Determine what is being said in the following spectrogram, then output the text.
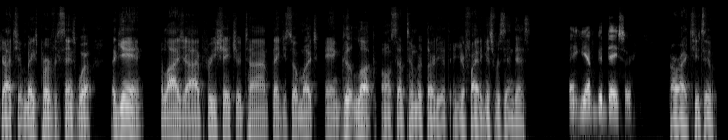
gotcha. Makes perfect sense. Well, again, Elijah, I appreciate your time. Thank you so much, and good luck on September 30th in your fight against Resendiz. Thank you. Have a good day, sir. All right, you too.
